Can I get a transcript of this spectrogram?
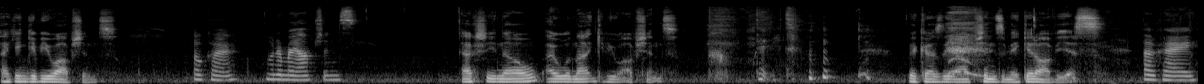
I can give you options. Okay. What are my options? Actually, no, I will not give you options Dang it. because the options make it obvious. okay.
